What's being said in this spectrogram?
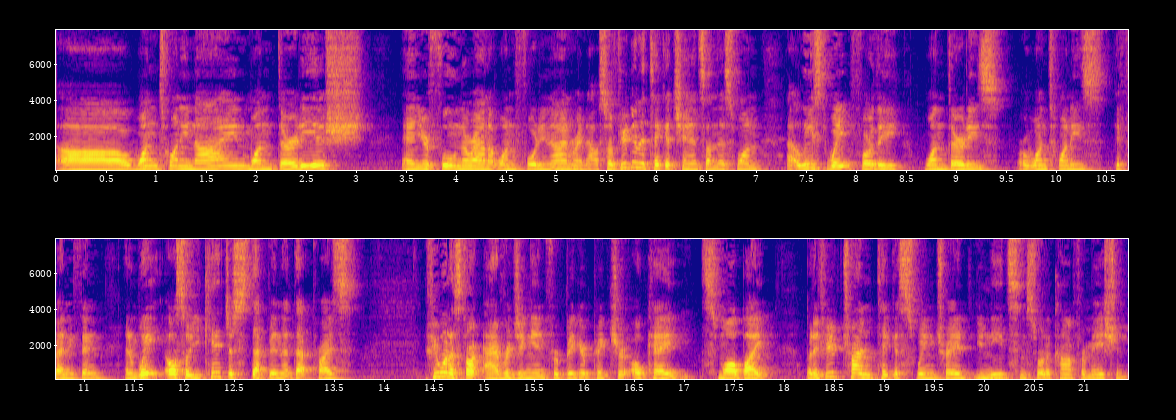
uh, 129, 130 ish and you're fooling around at 149 right now. So if you're going to take a chance on this one, at least wait for the 130s or 120s, if anything. And wait, also, you can't just step in at that price. If you want to start averaging in for bigger picture, okay, small bite. But if you're trying to take a swing trade, you need some sort of confirmation.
